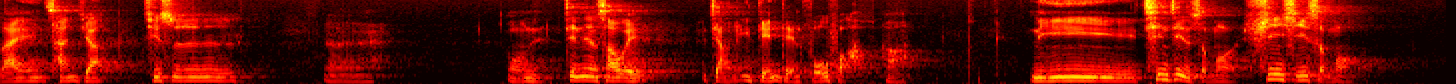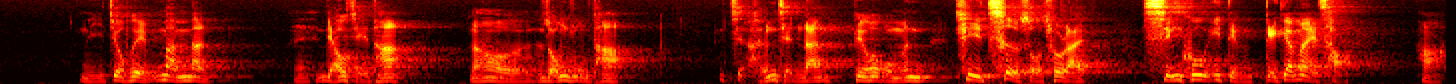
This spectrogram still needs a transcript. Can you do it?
来参加。其实，呃，我们今天稍微讲一点点佛法啊。你亲近什么，熏习什么，你就会慢慢嗯了解它。然后融入它，很简单。比如我们去厕所出来，辛苦一点，给个麦草，哈，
